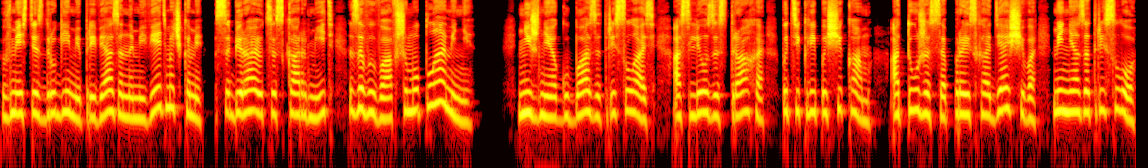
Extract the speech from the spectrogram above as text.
вместе с другими привязанными ведьмочками собираются скормить завывавшему пламени. Нижняя губа затряслась, а слезы страха потекли по щекам. От ужаса происходящего меня затрясло,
